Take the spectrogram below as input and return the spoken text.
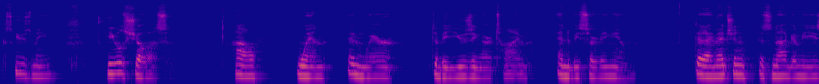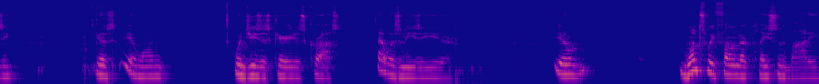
excuse me, He will show us how, when, and where to be using our time and to be serving Him. Did I mention it's not going to be easy? Because it won't. When Jesus carried his cross, that wasn't easy either. You know, once we found our place in the body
